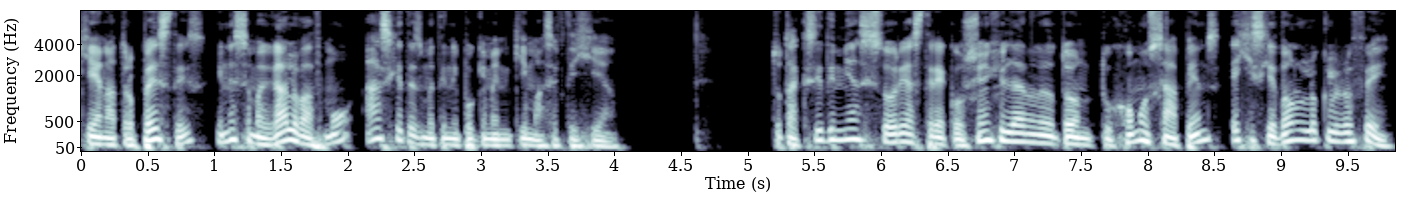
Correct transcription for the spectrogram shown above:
Και οι ανατροπές της είναι σε μεγάλο βαθμό άσχετες με την υποκειμενική μας ευτυχία. Το ταξίδι μιας ιστορίας 300.000 ετών του Homo sapiens έχει σχεδόν ολοκληρωθεί.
